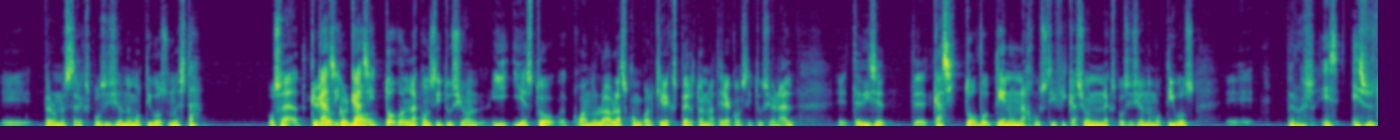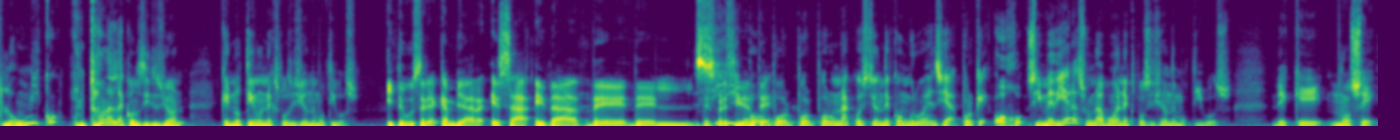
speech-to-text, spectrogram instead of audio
Eh, pero nuestra exposición de motivos no está. O sea, casi, casi todo en la Constitución, y, esto cuando lo hablas con cualquier experto en materia constitucional, eh, te dice, casi todo tiene una justificación, una exposición de motivos, eh, pero eso es, lo único en toda la Constitución que no tiene una exposición de motivos. ¿Y te gustaría cambiar esa edad del, del presidente? Por, por, por, una cuestión de congruencia. Porque, ojo, si me dieras una buena exposición de motivos, de que, no sé,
